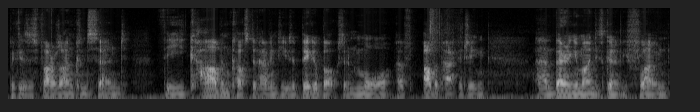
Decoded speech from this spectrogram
because, as far as I'm concerned, the carbon cost of having to use a bigger box and more of other packaging, um, bearing in mind it's going to be flown,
